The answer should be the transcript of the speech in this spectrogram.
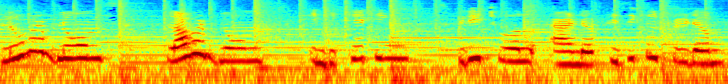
Flower blooms flower blooms indicating spiritual and physical freedom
